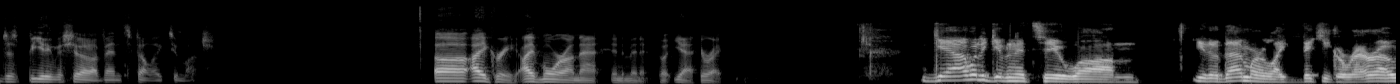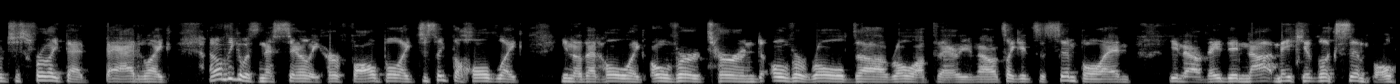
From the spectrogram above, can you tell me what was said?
just beating the shit out of Vince felt like too much. Uh, I agree. I have more on that in a minute, but yeah, you're right. Yeah, I would have given it to um, either them or like Vickie Guerrero, just for like that bad. Like, I don't think it was necessarily her fault, but like just like the whole like you know that whole like overturned, overrolled uh, roll up there. You know, it's like it's a simple, and you know they did not make it look simple.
